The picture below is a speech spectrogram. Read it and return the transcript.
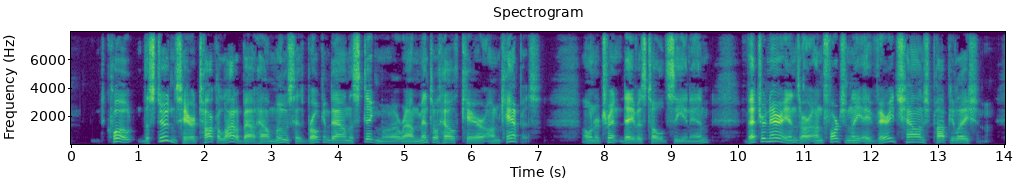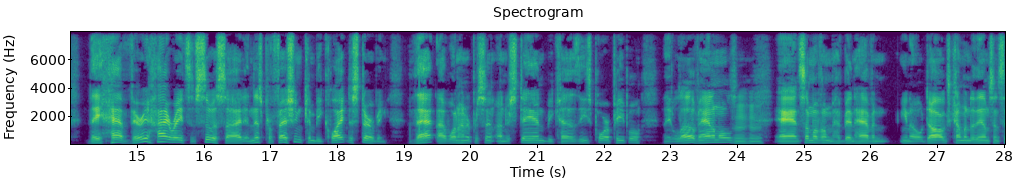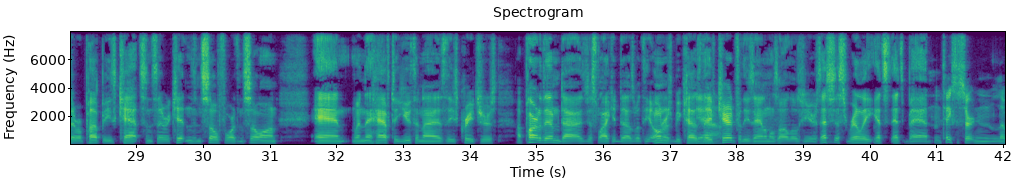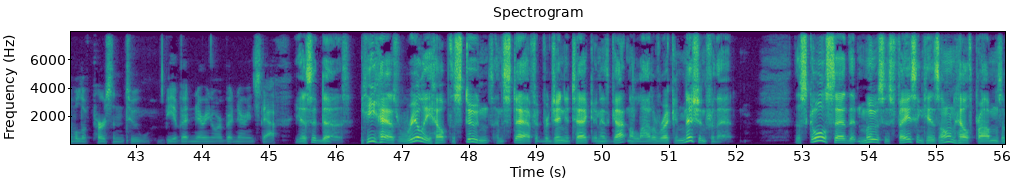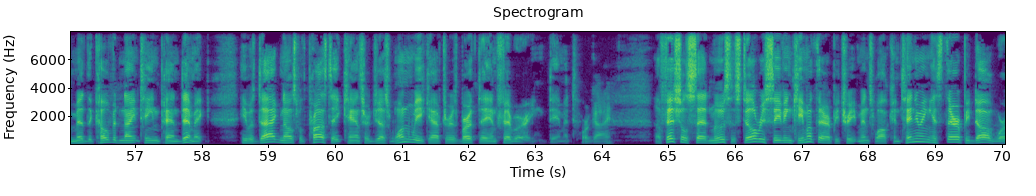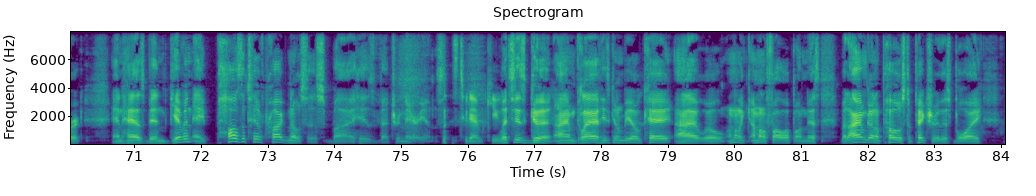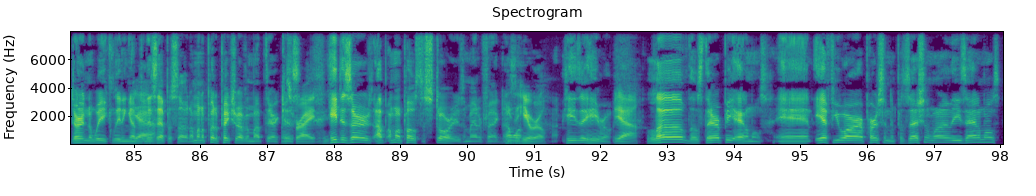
Quote, the students here talk a lot about how Moose has broken down the stigma around mental health care on campus. Owner Trent Davis told CNN, veterinarians are unfortunately a very challenged population. They have very high rates of suicide, and this profession can be quite disturbing. That I 100% understand because these poor people, they love animals, Mm-hmm. and some of them have been having, you know, dogs coming to them since they were puppies, cats since they were kittens, and so forth and so on. And when they have to euthanize these creatures, a part of them dies just like it does with the owners because Yeah. they've cared for these animals all those years. That's just really, it's, it's bad. It takes a certain level of person to be a veterinarian or a veterinarian staff. Yes, it does. He has really helped the students and staff at Virginia Tech and has gotten a lot of recognition for that. The school said that Moose is facing his own health problems amid the COVID 19 pandemic. He was diagnosed with prostate cancer just one week after his birthday in February. Damn it. Poor guy. Officials said Moose is still receiving chemotherapy treatments while continuing his therapy dog work and has been given a positive prognosis by his veterinarians. It's too damn cute. which is good. I am glad he's going to be okay. I will. I'm gonna. I'm gonna follow up on this, but I am going to post a picture of this boy during the week leading up Yeah. to this episode. I'm going to put a picture of him up there That's because right. He's, he deserves. I'm going to post a story. As a matter of fact, he's a hero. He's a hero. Yeah. Love those therapy animals, and if you are a person in possession of one of these animals.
